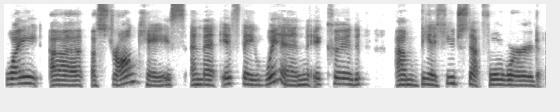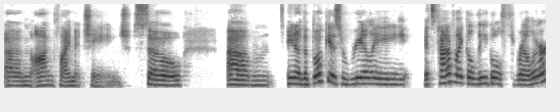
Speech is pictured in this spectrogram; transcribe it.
quite a, a strong case, and that if they win, it could um, be a huge step forward um, on climate change. So, um, you know, the book is really, it's kind of like a legal thriller.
